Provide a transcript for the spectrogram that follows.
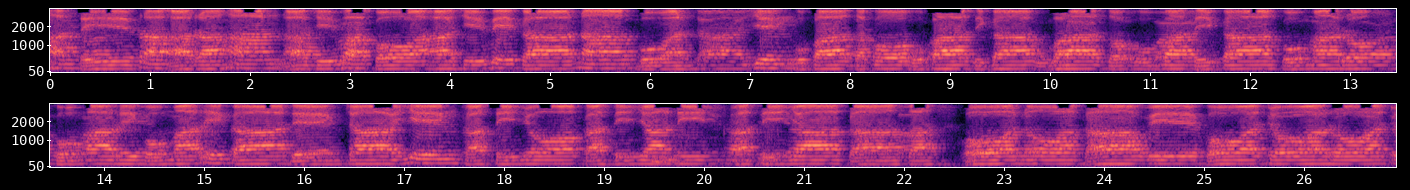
หันติพระอระหันอาชีวะโกอาชีวิกานักบวชใจยิ่งอุ ปาสโกอุปาสิกาอุบาสกอุบาสิกากุมารโกุมารีกุมาริกาเด่งชายยิงกติโยกติยานิกติยากาสะโอโนกาวิโกโจโรโจ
